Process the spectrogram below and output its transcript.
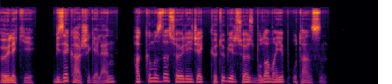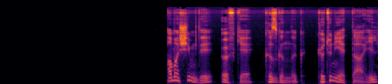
Öyle ki bize karşı gelen, hakkımızda söyleyecek kötü bir söz bulamayıp utansın. Ama şimdi öfke, kızgınlık, kötü niyet dahil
